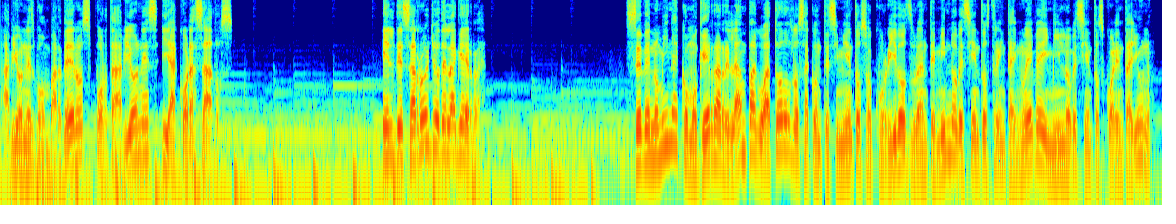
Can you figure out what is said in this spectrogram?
aviones bombarderos, portaaviones y acorazados. El desarrollo de la guerra. Se denomina como guerra relámpago a todos los acontecimientos ocurridos durante 1939 y 1941.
